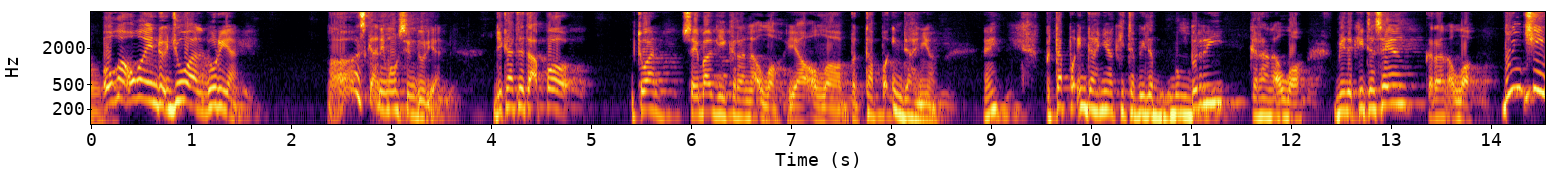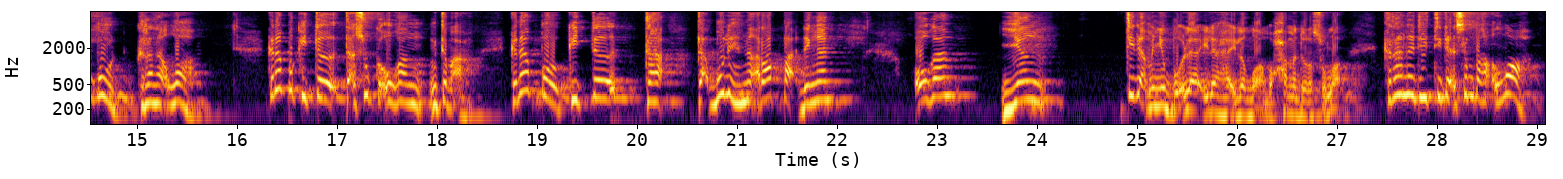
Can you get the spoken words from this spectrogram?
Allah orang-orang yang duk jual durian oh, sekarang ni musim durian dia kata tak apa Tuan, saya bagi kerana Allah. Ya Allah, betapa indahnya. Eh? Betapa indahnya kita bila memberi kerana Allah. Bila kita sayang kerana Allah. Benci pun kerana Allah. Kenapa kita tak suka orang minta maaf? Kenapa kita tak tak boleh nak rapat dengan orang yang tidak menyebut la ilaha illallah Muhammad Rasulullah kerana dia tidak sembah Allah.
